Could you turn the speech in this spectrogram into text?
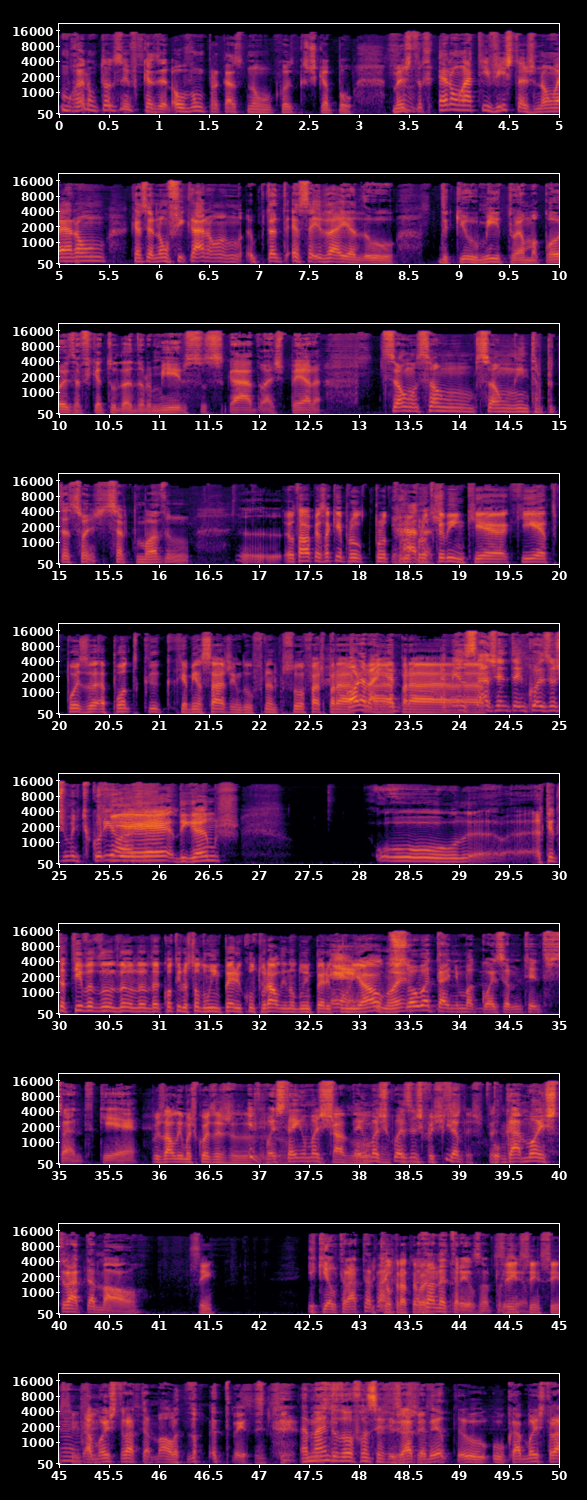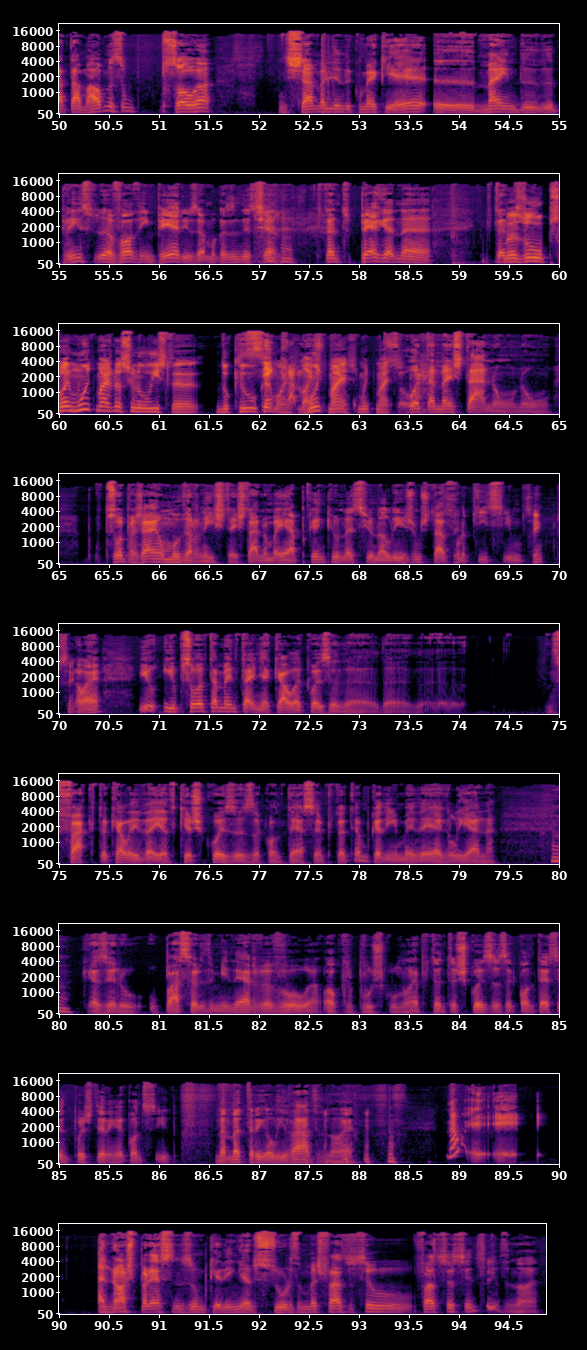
Morreram todos enforcados. Quer dizer, houve um por acaso não, que escapou. Mas de- eram ativistas, não eram. Quer dizer, não ficaram. Portanto, essa ideia do, de que o mito é uma coisa, fica tudo a dormir, sossegado, à espera. São, são, são interpretações, de certo modo. Eu estava a pensar aqui por, outro- caminho, que é, que é depois a, ponte que, que a mensagem do Fernando Pessoa faz para, Ora bem, para, a, para- a mensagem tem coisas muito que curiosas. é, digamos, o- a tentativa da continuação de um império cultural e não de um império colonial, o não é? Pessoa tem uma coisa muito interessante que é. Depois há ali umas coisas. E depois tem umas, um tem umas coisas que, por fascistas. exemplo, o Camões trata mal e que ele trata bem. que ele trata a bem. Dona Teresa, por sim, exemplo. sim, sim, sim, sim. Camões trata mal a Dona Teresa. A mãe do Dom Afonso Henriques. Exatamente. O, o Camões trata mal, mas o Pessoa chama-lhe de como é que é? eh, mãe de, de príncipes, avó de impérios, é uma coisa desse género. Portanto, pega na. Portanto, Mas o Pessoa é muito mais nacionalista do que o Sim, Camões. Camões. Muito mais, muito mais. Pessoa também está num. num... O Pessoa para já é um modernista, está numa época em que o nacionalismo está fortíssimo, Sim, sim. não é? E, o- e o Pessoa também tem aquela coisa da, da- da- de facto, aquela ideia de que as coisas acontecem, portanto é um bocadinho uma ideia hegeliana. Quer dizer, o, o pássaro de Minerva voa ao crepúsculo, não é? Portanto, as coisas acontecem depois de terem acontecido. Na materialidade, não é? Não, é, é- a nós parece-nos um bocadinho absurdo, mas faz o seu, faz o seu sentido, não é?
